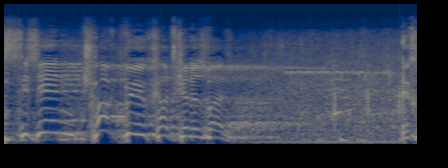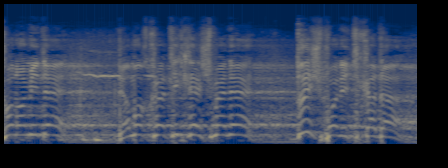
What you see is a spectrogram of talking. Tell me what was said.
sizin çok büyük katkınız var. Ekonomide, demokratikleşmede, dış politikada,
